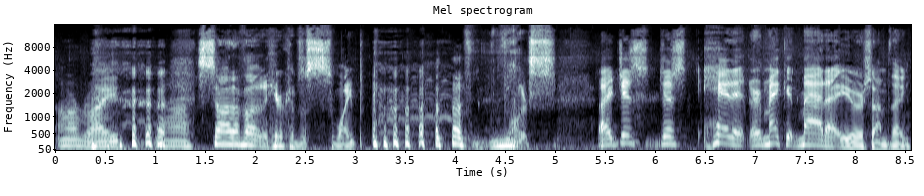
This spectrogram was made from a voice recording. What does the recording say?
All right. Uh, Son of a. Here comes a swipe. Whoosh. I just just hit it or make it mad at you or something.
